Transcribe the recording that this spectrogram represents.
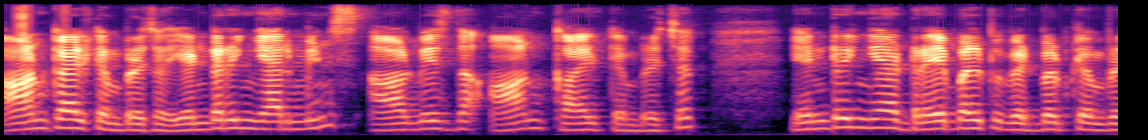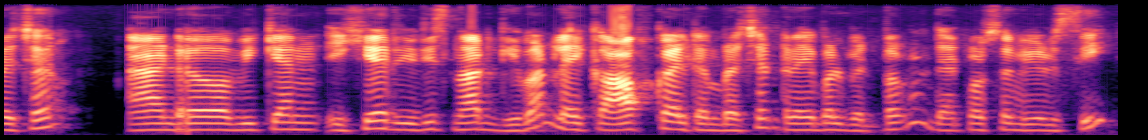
on coil temperature. Entering air means always the on coil temperature. Entering air dry bulb wet bulb temperature. And uh, we can here it is not given like off coil temperature dry bulb wet bulb that also we will see.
